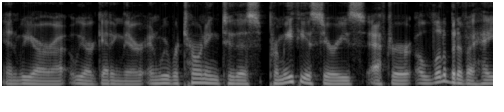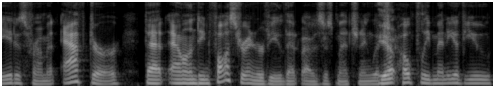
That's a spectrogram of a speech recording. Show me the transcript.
and we are uh, we are getting there. And we're returning to this Prometheus series after a little bit of a hiatus from it. After that Alan Dean Foster interview that I was just mentioning, which Yep. hopefully many of you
